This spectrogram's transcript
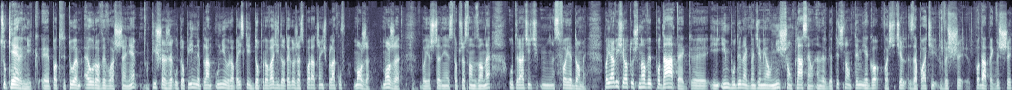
Cukiernik e, pod tytułem Eurowywłaszczenie pisze, że utopijny plan Unii Europejskiej doprowadzi do tego, że spora część Polaków może, może, bo jeszcze nie jest to przesądzone, utracić mm, swoje domy. Pojawi się otóż nowy podatek e, i im budynek będzie miał niższą klasę energetyczną, tym jego właściciel zapłaci wyższy podatek, wyższy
